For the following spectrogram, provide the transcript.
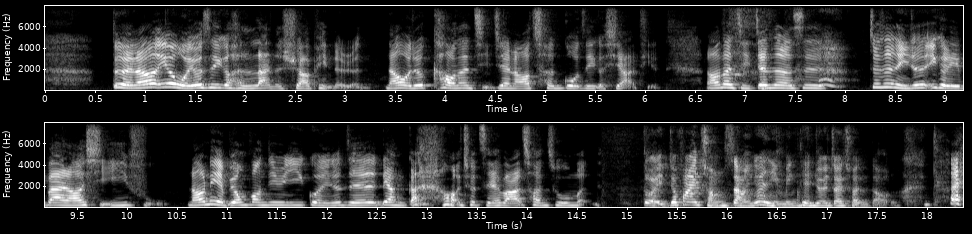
对，然后因为我又是一个很懒的 shopping 的人，然后我就靠那几件，然后撑过这个夏天。然后那几件真的是，就是你就是一个礼拜，然后洗衣服，然后你也不用放进去衣柜，你就直接晾干，然后就直接把它穿出门。对，你就放在床上，因为你明天就会再穿到了。对。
